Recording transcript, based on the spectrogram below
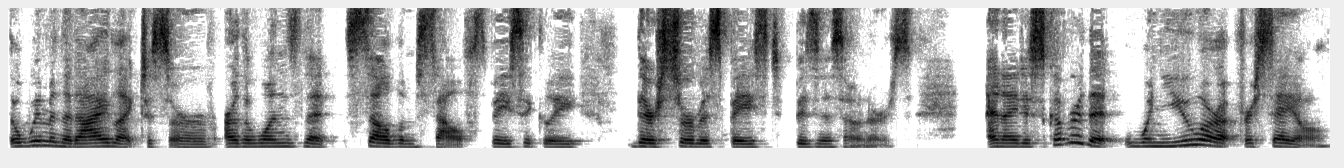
the women that I like to serve are the ones that sell themselves. Basically, they're service based business owners. And I discovered that when you are up for sale,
